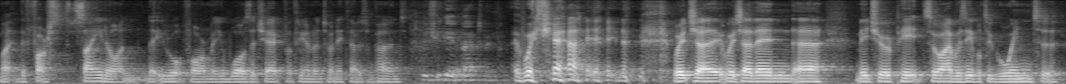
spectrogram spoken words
my, the first sign on that he wrote for me was a cheque for three hundred twenty thousand pounds. Which you gave back to him. Which yeah, you know, which I which I then uh, made sure paid so I was able to go into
